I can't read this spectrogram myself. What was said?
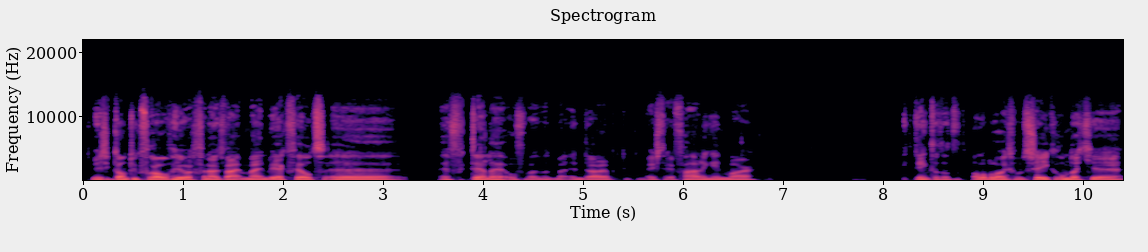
Tenminste, ik kan natuurlijk vooral heel erg vanuit mijn werkveld hè, vertellen. Of, en daar heb ik natuurlijk de meeste ervaring in. Maar ik denk dat dat het allerbelangrijkste is. Zeker omdat je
